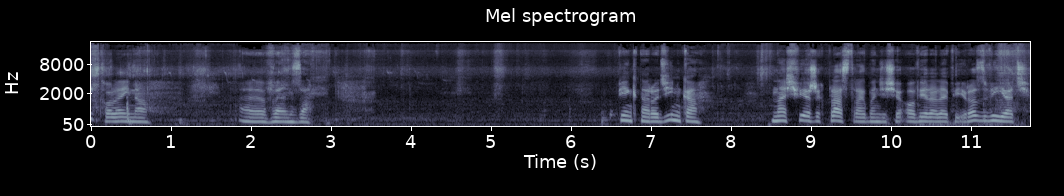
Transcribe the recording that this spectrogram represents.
i kolejna e, węza. Piękna rodzinka. Na świeżych plastrach będzie się o wiele lepiej rozwijać.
